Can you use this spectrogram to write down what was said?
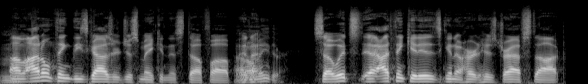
Mm. Um, I don't think these guys are just making this stuff up. I don't I, either. So it's I think it is going to hurt his draft stock.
